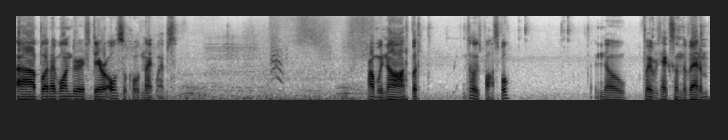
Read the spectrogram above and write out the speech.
Uh, but I wonder if they're also called Nightwebs. Probably not, but it's always possible. No flavor text on the venom.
